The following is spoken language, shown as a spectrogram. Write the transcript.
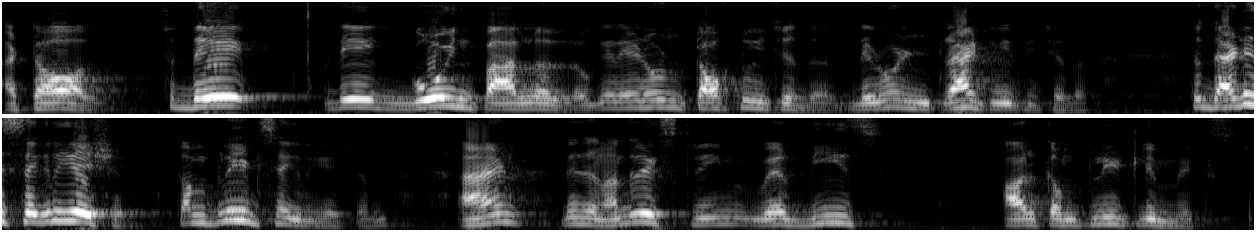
at all. So, they they go in parallel, okay, they do not talk to each other, they do not interact with each other. So, that is segregation, complete segregation and there is another extreme where these are completely mixed.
